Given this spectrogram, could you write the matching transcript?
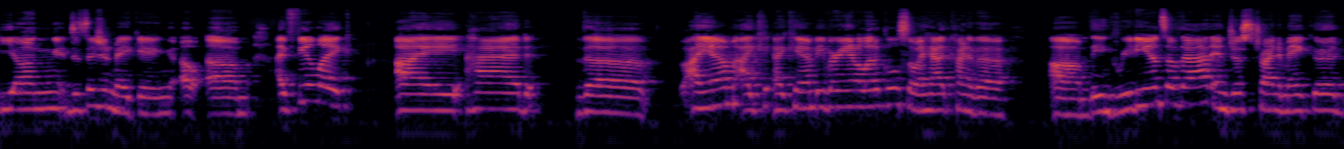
young decision making. Uh, um, i feel like i had the I am. I, I can be very analytical. So I had kind of the um, the ingredients of that and just trying to make good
